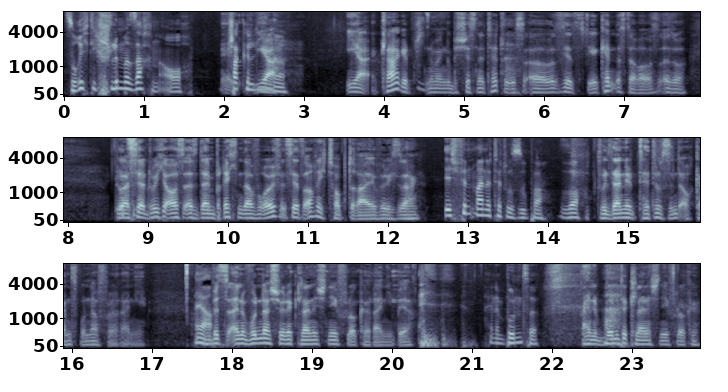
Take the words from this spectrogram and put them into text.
so richtig schlimme Sachen auch. Jacqueline. ja. Ja, klar gibt es eine Menge beschissene Tattoos, aber was ist jetzt die Erkenntnis daraus? Also, du Jetzt- hast ja durchaus, also dein brechender Wolf ist jetzt auch nicht Top 3, würde ich sagen. Ich finde meine Tattoos super. So, Du, deine Tattoos sind auch ganz wundervoll, Reini. ja, Du bist eine wunderschöne kleine Schneeflocke, Reini Bär. eine bunte. Eine bunte kleine Schneeflocke.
